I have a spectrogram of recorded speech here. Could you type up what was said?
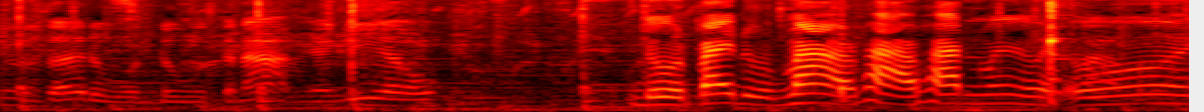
ดูซะดูดูตะนาบอย่างเดียว ดูดไปดูดมาผ่าพันมือโอ้ย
